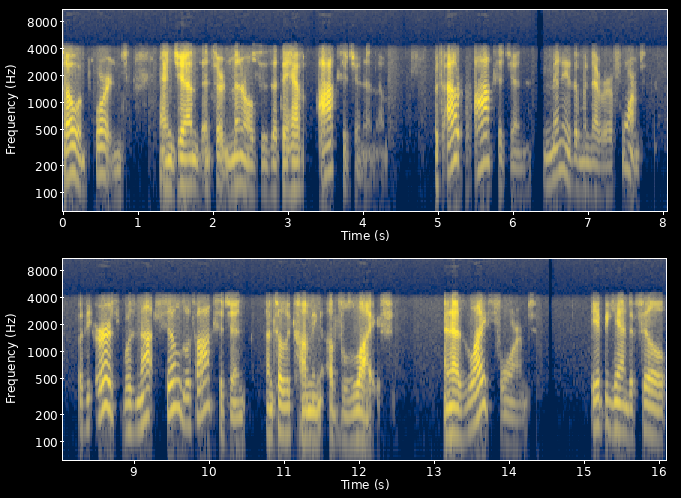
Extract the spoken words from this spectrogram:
so important and gems and certain minerals is that they have oxygen in them. Without oxygen, many of them would never have formed. But the earth was not filled with oxygen until the coming of life. And as life formed, it began to fill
